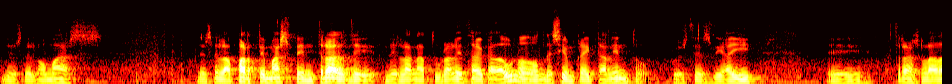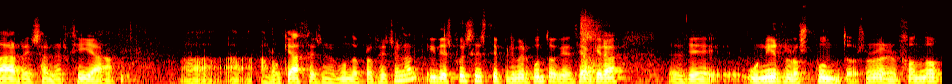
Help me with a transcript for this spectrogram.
desde lo más desde la parte más central de, la naturaleza de cada uno, donde siempre hay talento, pues desde ahí eh, trasladar esa energía a, lo que haces en el mundo profesional. Y después este primer punto que decía que era el de unir los puntos. En el fondo,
